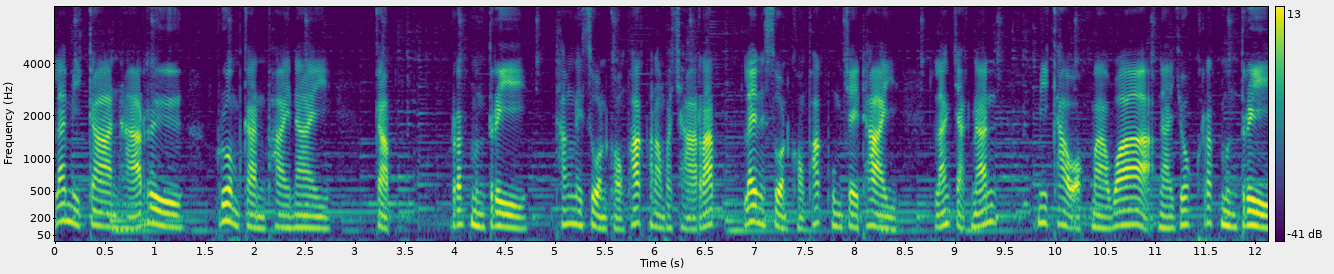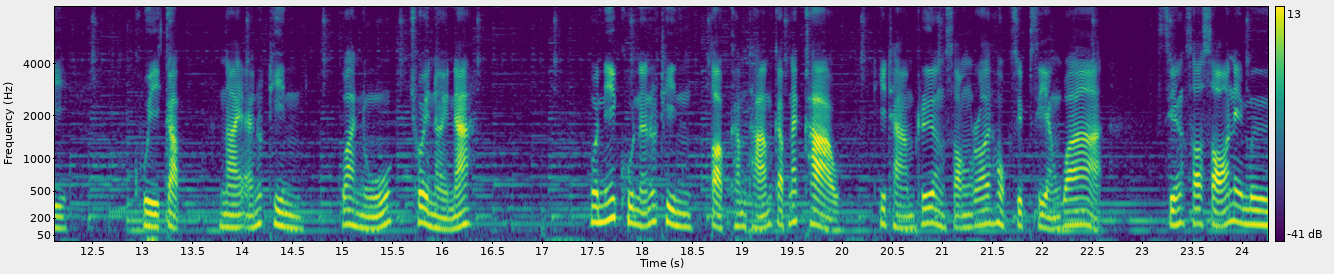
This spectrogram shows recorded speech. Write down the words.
และมีการหารือร่วมกันภายในกับ รัฐมนตรี ทั้งในส่วนของพรรคพลังประชารัฐ และในส่วนของพรรคภูมิใจไทย หลังจากนั้นมีข่าวออกมาว่านายกรัฐมนตรี คุยกับนายอนุทิน ว่าหนูช่วยหน่อยนะ วันนี้คุณอนุทินตอบคำถามกับนักข่าวที่ถามเรื่อง 260 เสียงว่า เสียงสสในมือ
